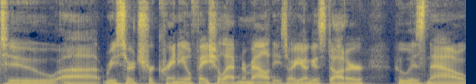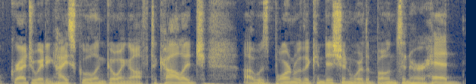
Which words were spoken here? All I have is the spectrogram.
to uh, research for craniofacial abnormalities. Our youngest daughter, who is now graduating high school and going off to college, uh, was born with a condition where the bones in her head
